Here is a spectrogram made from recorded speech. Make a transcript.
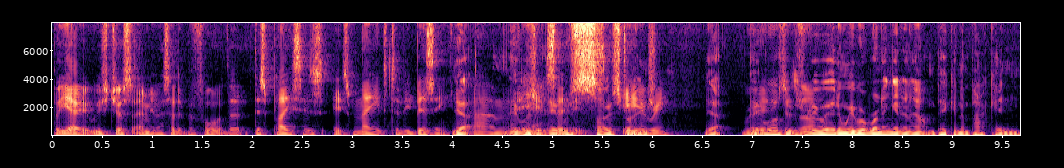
but yeah, it was just. I mean, I said it before that this place is it's made to be busy. Yeah, um, it was- it's it was so strange. Eerie. Yeah, Really it was. It was really weird, and we were running in and out and picking and packing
